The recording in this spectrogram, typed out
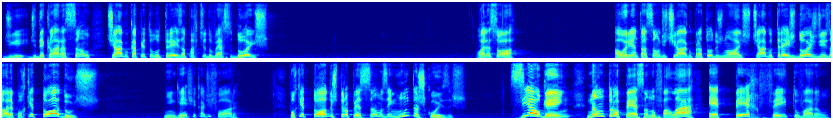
de, de declaração. Tiago, capítulo 3, a partir do verso 2. Olha só a orientação de Tiago para todos nós. Tiago 2 diz: Olha, porque todos, ninguém fica de fora. Porque todos tropeçamos em muitas coisas. Se alguém não tropeça no falar, é perfeito varão,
